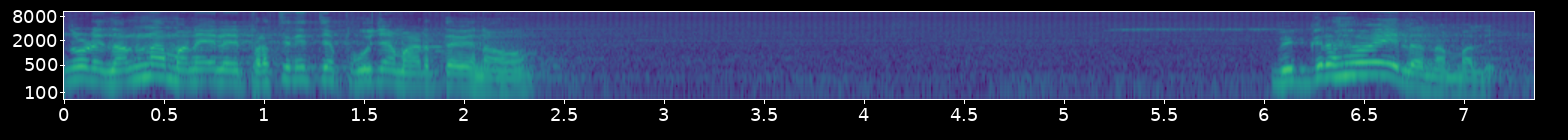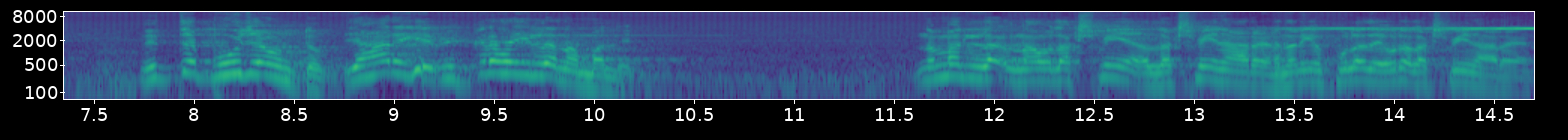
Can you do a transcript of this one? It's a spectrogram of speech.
ನೋಡಿ, ನನ್ನ ಮನೆಯಲ್ಲಿ ಪ್ರತಿನಿತ್ಯ ಪೂಜೆ ಮಾಡ್ತೇವೆ ನಾವು. ವಿಗ್ರಹವೇ ಇಲ್ಲ ನಮ್ಮಲ್ಲಿ. ನಿತ್ಯ ಪೂಜೆ ಉಂಟು. ಯಾರಿಗೆ? ವಿಗ್ರಹ ಇಲ್ಲ ನಮ್ಮಲ್ಲಿ. ನಮ್ಮಲ್ಲಿ ನಾವು ಲಕ್ಷ್ಮೀ, ಲಕ್ಷ್ಮೀನಾರಾಯಣ. ನನಗೆ ಕುಲದೇವರು ಲಕ್ಷ್ಮೀನಾರಾಯಣ.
